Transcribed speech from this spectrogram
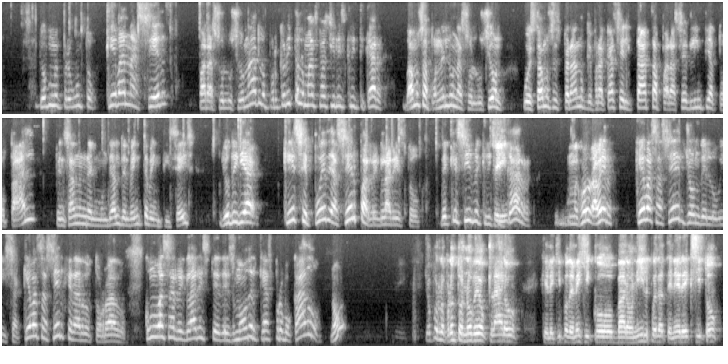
Yo me pregunto, ¿qué van a hacer para solucionarlo? Porque ahorita lo más fácil es criticar. Vamos a ponerle una solución. ¿O estamos esperando que fracase el Tata para hacer limpia total? pensando en el Mundial del 2026, yo diría, ¿qué se puede hacer para arreglar esto? ¿De qué sirve criticar? Mejor, a ver, ¿qué vas a hacer, John de Luisa? ¿Qué vas a hacer, Gerardo Torrado? ¿Cómo vas a arreglar este desmoder que has provocado? ¿No? Yo por lo pronto no veo claro que el equipo de México varonil pueda tener éxito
